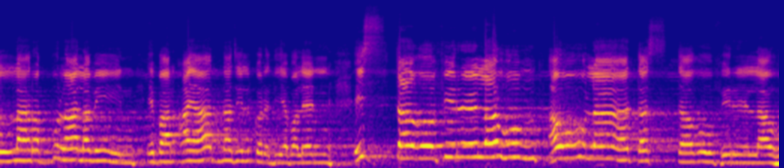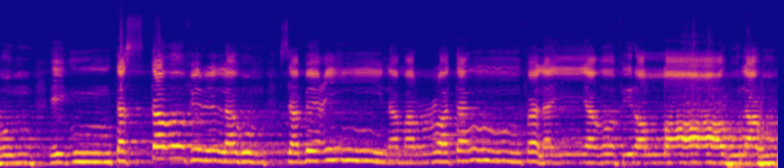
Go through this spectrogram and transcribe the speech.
আল্লাহ রব্বুল আলামিন এবার আয়াত নাজিল করে দিয়ে বলেন ইস্তাগফির লাহুম আও লা তাস্তাগফির লাহুম। ইন তাস্তাগফির লাহুম সাবঈনা মাররাতান ফালাই ইয়াগফিরাল্লাহু লাহুম।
